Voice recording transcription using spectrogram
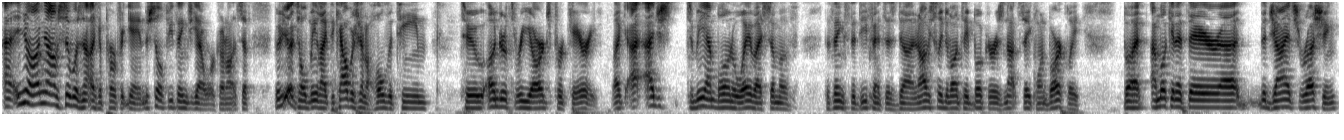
I, I you know, I mean, obviously it was not like a perfect game. There's still a few things you got to work on, all that stuff. But if you had told me like the Cowboys are going to hold the team to under three yards per carry, like I, I just to me, I'm blown away by some of the things the defense has done. And obviously, Devontae Booker is not Saquon Barkley, but I'm looking at their uh, the Giants rushing.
